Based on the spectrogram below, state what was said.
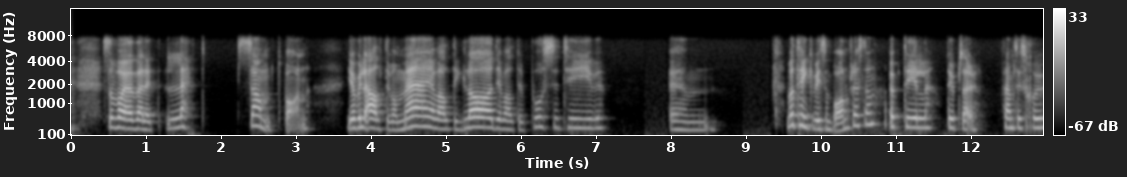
så var jag ett väldigt lättsamt barn. Jag ville alltid vara med, jag var alltid glad, jag var alltid positiv. Ehm, vad tänker vi som barn förresten? Upp till typ så här 5, 6, 7?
